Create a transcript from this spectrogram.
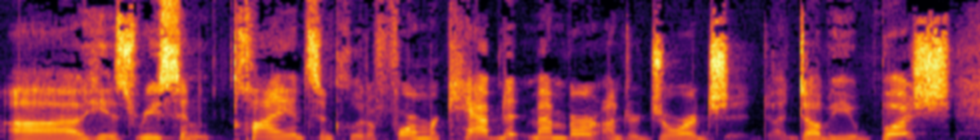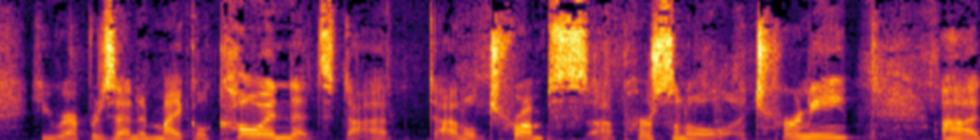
Uh, his recent clients include a former cabinet member under George W. Bush. He represented Michael Cohen, that's Do- Donald Trump's uh, personal attorney. Uh,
